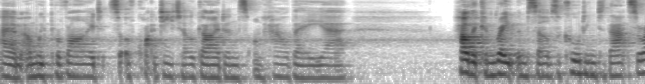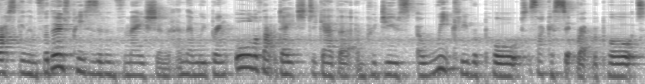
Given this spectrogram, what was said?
Um, and we provide sort of quite detailed guidance on how they uh, how they can rate themselves according to that. So we're asking them for those pieces of information, and then we bring all of that data together and produce a weekly report. It's like a SITREP report,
